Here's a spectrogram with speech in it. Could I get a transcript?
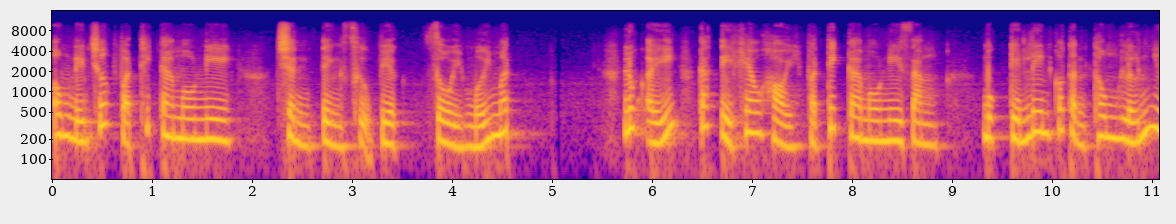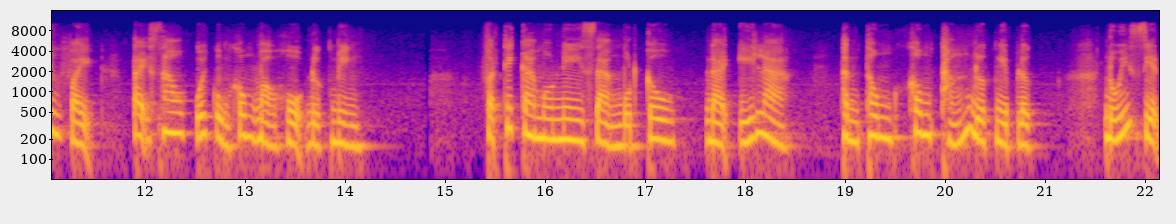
ông đến trước Phật Thích Ca Mâu Ni, trần tình sự việc rồi mới mất. Lúc ấy, các tỳ kheo hỏi Phật Thích Ca Mâu Ni rằng, Mục Kiến Liên có thần thông lớn như vậy, tại sao cuối cùng không bảo hộ được mình? Phật Thích Ca Mâu Ni giảng một câu, đại ý là thần thông không thắng được nghiệp lực đối diện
